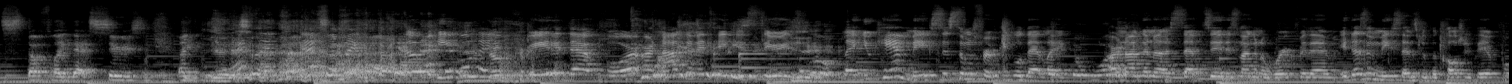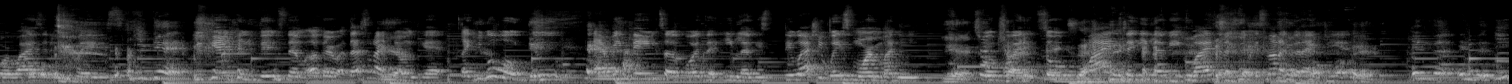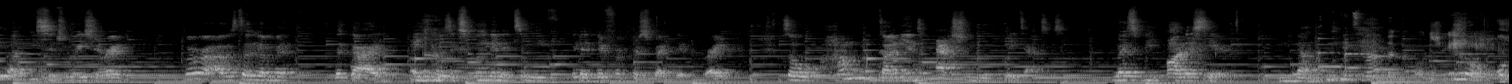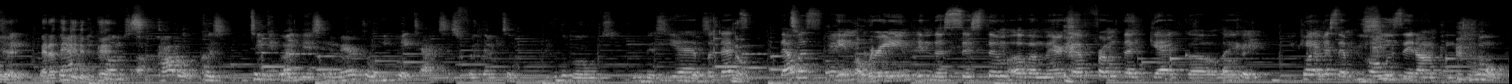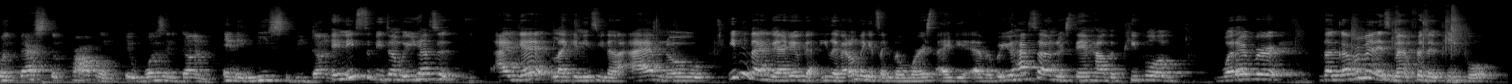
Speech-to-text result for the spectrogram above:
stuff like that seriously. Like Yes. That's what like, the people that You you created that for are not gonna take it seriously. Yeah. Like you can't make systems for people that like are not gonna accept it. It's not gonna work for them. It doesn't make sense with the culture. Therefore, why is it in place? you get. You can't convince them other. That's what I Yeah. don't get. Like people will do everything to avoid the e levies. They will actually waste more money Yeah. to avoid it. So why is the e levy? Why is it? A good, it's not a good idea. In the in the ELP situation, right? Remember I was telling you I met the guy and he was explaining it to me in a different perspective, right? So how many Ghanaians actually would pay taxes? Let's be honest here. None. It's not the culture. No, okay. Yeah, and I think that it becomes a problem because you take it like this: in America, we pay taxes for them to do the roads, do this, do Yeah, this. but that's No. that was Oh, ingrained in the system of America from the get go. Like okay, you can't just impose it on people. no, but that's the problem. It wasn't done, and it needs to be done. It needs to be done, but you have to. I get like it needs to be done. I have no even like the idea of the i don't think it's like the worst idea ever. But you have to understand how the people of whatever the government is meant for the people.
